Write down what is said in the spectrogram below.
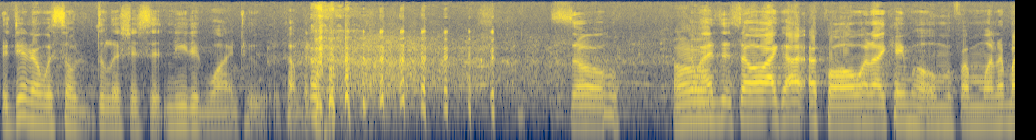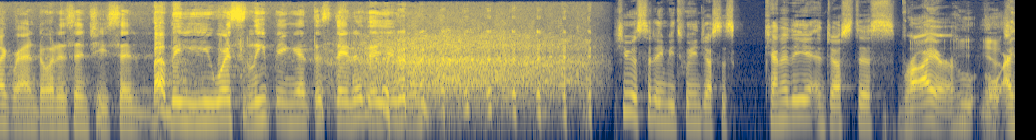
the dinner was so delicious it needed wine to accompany it. so so, I, oh. so I got a call when I came home from one of my granddaughters, and she said, Bubby, you were sleeping at the State of the Union. she was sitting between Justice Kennedy and Justice Breyer, who, yes. who I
